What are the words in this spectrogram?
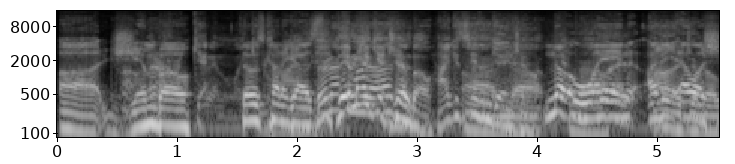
uh, Jimbo, not getting Lincoln those kind of guys. They're not They gonna might get get either. Jimbo. I can see them Uh, getting no. Jimbo. No, Lane. I I think like Jimbo LSU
